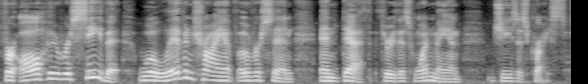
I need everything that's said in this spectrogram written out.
For all who receive it will live in triumph over sin and death through this one man, Jesus Christ.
